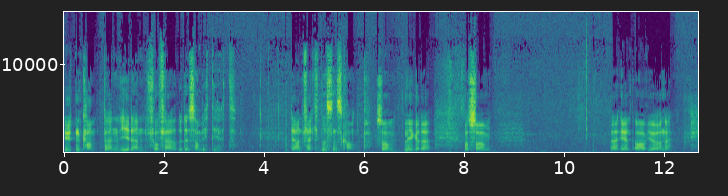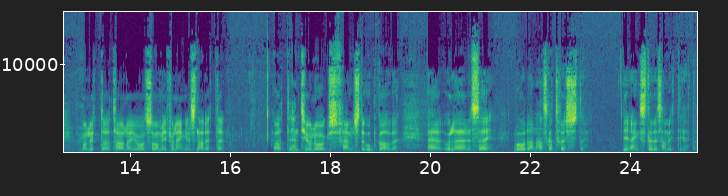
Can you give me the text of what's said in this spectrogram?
uten kampen i den forferdede samvittighet. Det er anfektelsens kamp som ligger der, og som er helt avgjørende og Luther taler jo også om i forlengelsen av dette at en teologs fremste oppgave er å lære seg hvordan han skal trøste de engstede samvittigheter.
